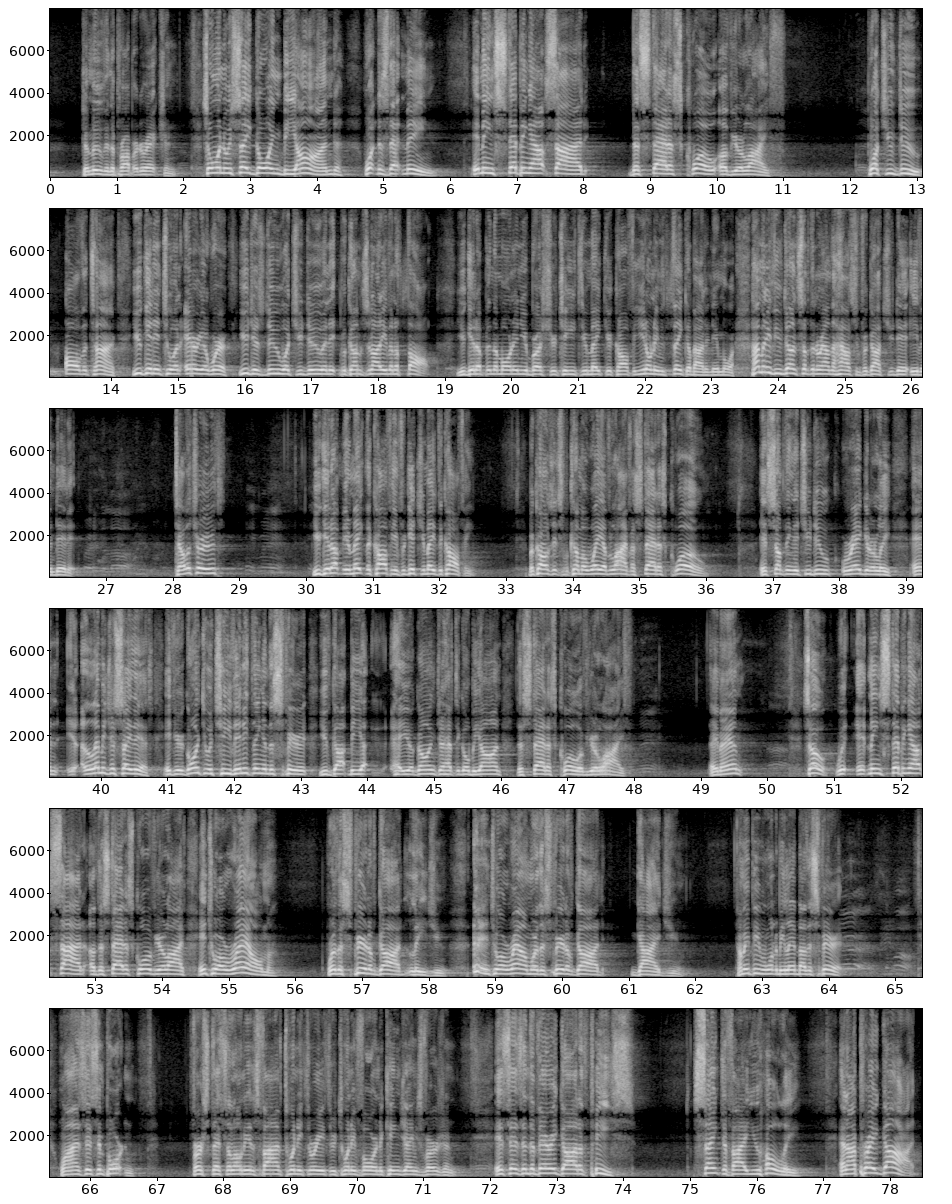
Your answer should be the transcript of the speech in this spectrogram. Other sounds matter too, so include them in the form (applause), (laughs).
to move in the proper direction. So when we say going beyond, what does that mean? It means stepping outside the status quo of your life. What you do all the time. You get into an area where you just do what you do and it becomes not even a thought. You get up in the morning, you brush your teeth, you make your coffee, you don't even think about it anymore. How many of you done something around the house and forgot you did, even did it? Tell the truth. You get up, you make the coffee, and forget you made the coffee because it's become a way of life, a status quo. It's something that you do regularly. And uh, let me just say this if you're going to achieve anything in the Spirit, you've got be, you're going to have to go beyond the status quo of your life. Amen? So it means stepping outside of the status quo of your life into a realm where the Spirit of God leads you, (clears throat) into a realm where the Spirit of God guides you. How many people want to be led by the Spirit? Why is this important? 1 Thessalonians 5 23 through 24 in the King James Version. It says, "In the very God of peace sanctify you wholly. And I pray God,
